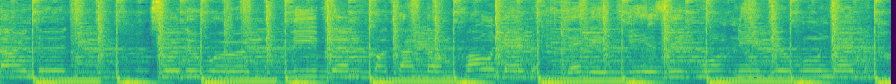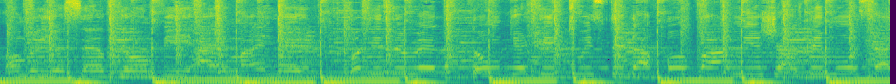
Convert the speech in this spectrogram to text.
blinded. So the word leave them cut and dumbfounded. Then it is, it won't leave you wounded. Humble yourself, don't be high-minded. But Israel, don't get it twisted up over nations. The most I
